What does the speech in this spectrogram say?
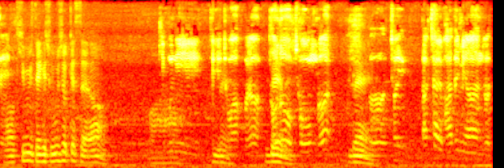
네, 어, 기분이 되게 좋으셨겠어요. 와. 기분이 되게 네. 좋았고요. 네. 더더욱 좋은 건 네. 그 저희 낙찰 받으면 저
